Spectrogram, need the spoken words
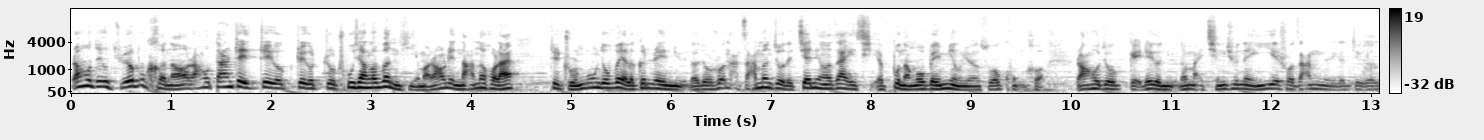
然后这个绝不可能。然后，但是这这个这个就出现了问题嘛。然后这男的后来，这主人公就为了跟这女的，就是说，那咱们就得坚定的在一起，不能够被命运所恐吓。然后就给这个女的买情趣内衣，说咱们那个这个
